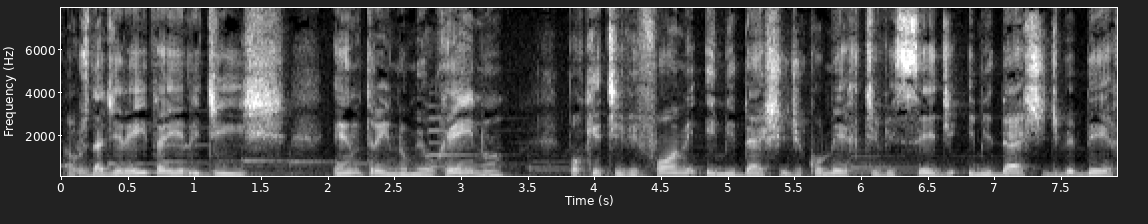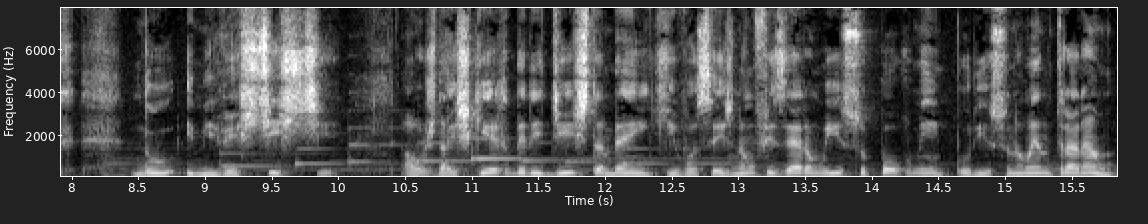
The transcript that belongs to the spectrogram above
Aos da direita ele diz: Entrem no meu reino, porque tive fome e me deste de comer, tive sede e me deste de beber, nu e me vestiste. Aos da esquerda ele diz também que vocês não fizeram isso por mim, por isso não entrarão.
